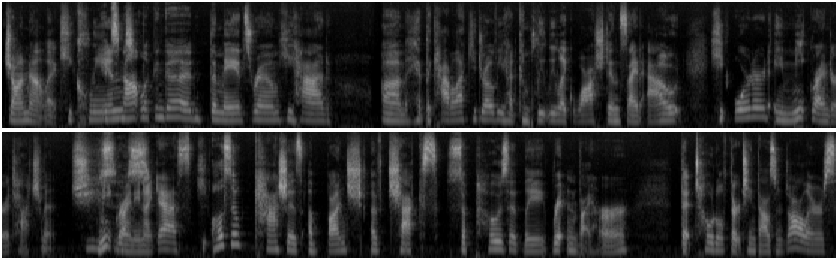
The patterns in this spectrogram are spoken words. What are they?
John Matlick. He cleaned It's not looking good. the maid's room. He had um hit the Cadillac he drove. He had completely like washed inside out. He ordered a meat grinder attachment. Meat grinding, I guess. He also cashes a bunch of checks supposedly written by her that total $13,000.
